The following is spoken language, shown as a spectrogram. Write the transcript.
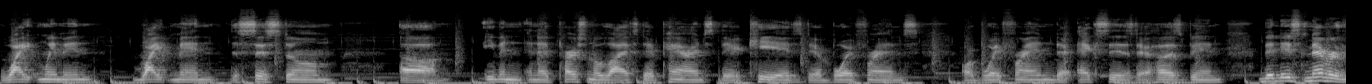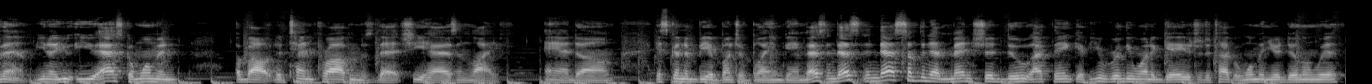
white women white men the system um, even in their personal lives their parents their kids their boyfriends or boyfriend their exes their husband that it's never them. You know you, you ask a woman about the 10 problems that she has in life and um, it's going to be a bunch of blame game. That's and that's and that's something that men should do. I think if you really want to gauge the type of woman you're dealing with,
